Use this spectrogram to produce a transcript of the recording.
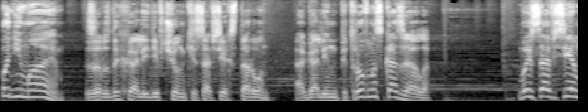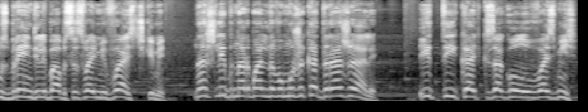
«Понимаем», – завздыхали девчонки со всех сторон, а Галина Петровна сказала. «Вы совсем сбрендили, бабы, со своими Васечками. Нашли бы нормального мужика, дорожали. И ты, Катька, за голову возьмись.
